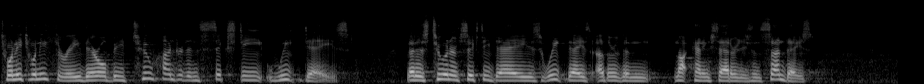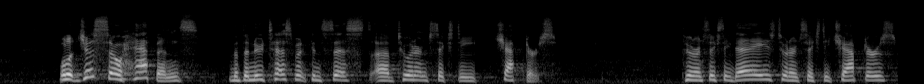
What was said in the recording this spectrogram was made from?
2023, there will be 260 weekdays. That is 260 days, weekdays, other than not counting Saturdays and Sundays. Well, it just so happens that the New Testament consists of 260 chapters. 260 days, 260 chapters.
